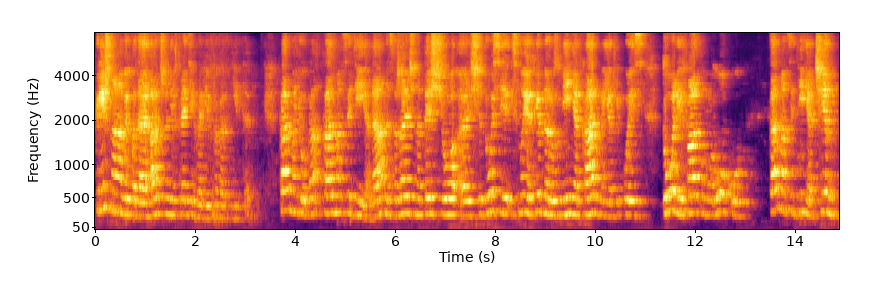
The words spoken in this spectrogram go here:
Кришна викладає Арджуні в третій главі Бхагавад-гіти. Карма-йога, карма це дія, да? незважаючи на те, що ще досі існує хибне розуміння карми як якоїсь долі, фатуму, року. Карма це дія, чин,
